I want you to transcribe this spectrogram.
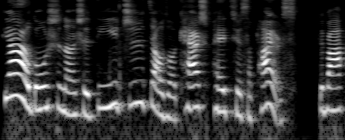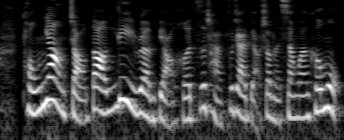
第二个公式呢是第一支叫做 cash paid to suppliers，对吧？同样找到利润表和资产负债表上的相关科目。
